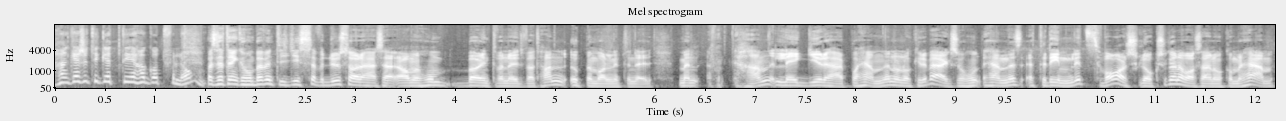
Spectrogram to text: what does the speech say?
Han kanske tycker att det har gått för långt. Fast jag tänker, hon behöver inte gissa. För du sa det här, så här ja, men hon bör inte vara nöjd för att han uppenbarligen inte är nöjd. Men han lägger ju det här på henne när hon åker iväg. Så hon, hennes, ett rimligt svar skulle också kunna vara så här när hon kommer hem.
